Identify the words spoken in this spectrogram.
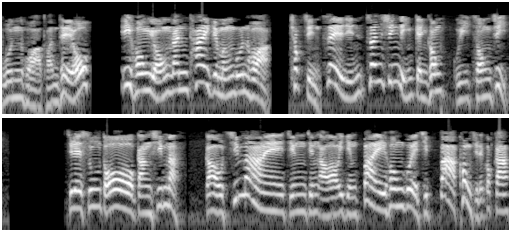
文化团体哦，以弘扬咱太极门文化、促进世人身心灵健康为宗旨。这个师徒共心啊，到今啊呢，前前后后已经拜访过一百空一个国家，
